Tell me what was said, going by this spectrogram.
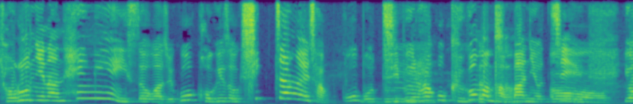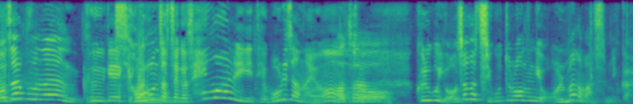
결혼이란 행위에 있어가지고 거기서 식장을 잡고 뭐 집을 음. 하고 그것만 그쵸. 반반이었지. 어, 여자분은 그게 집안. 결혼 자체가 생활이 돼버리잖아요. 맞죠 그리고 여자가 지고 들어오는 게 얼마나 많습니까?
